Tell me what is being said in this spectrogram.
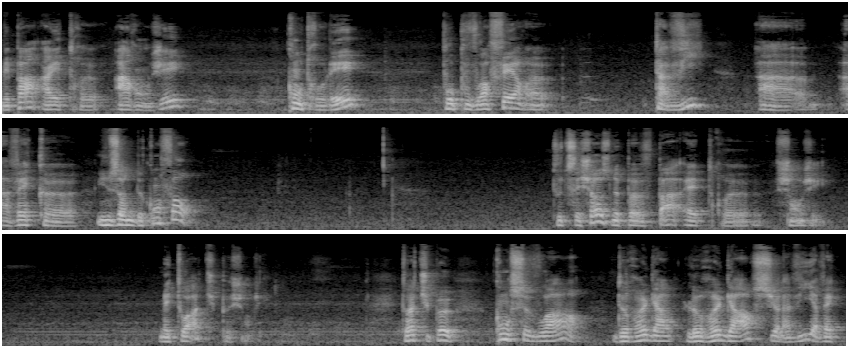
Mais pas à être arrangées, contrôlées, pour pouvoir faire euh, ta vie euh, avec euh, une zone de confort. Toutes ces choses ne peuvent pas être changées. Mais toi, tu peux changer. Toi, tu peux concevoir le regard sur la vie avec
